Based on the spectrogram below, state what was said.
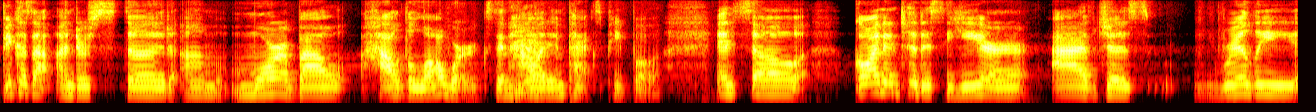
because I understood um, more about how the law works and how yeah. it impacts people. And so going into this year, I've just really,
